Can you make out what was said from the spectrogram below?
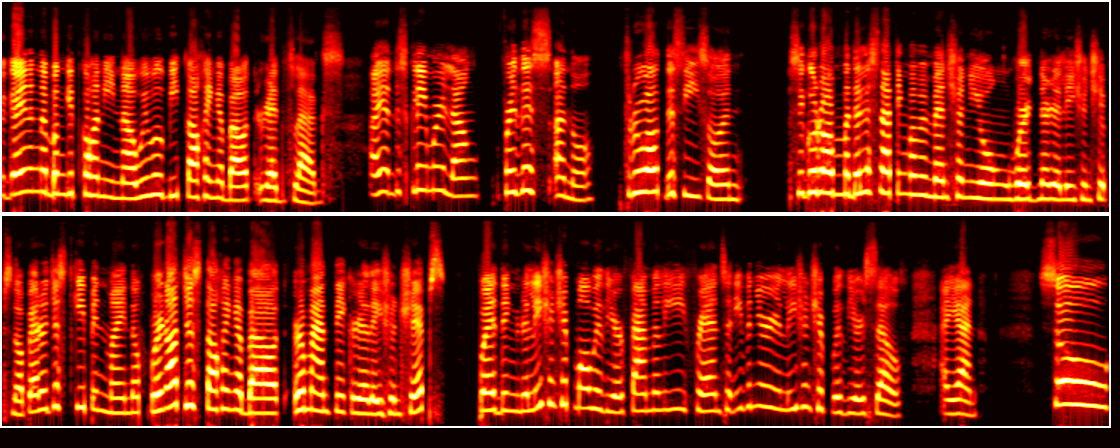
Kagaya ng nabanggit ko kanina, we will be talking about red flags. Ayun, disclaimer lang. For this, ano, throughout the season, siguro madalas nating mamimension yung word na relationships, no? Pero just keep in mind, we're not just talking about romantic relationships. Pwedeng relationship mo with your family, friends, and even your relationship with yourself. Ayan. So,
